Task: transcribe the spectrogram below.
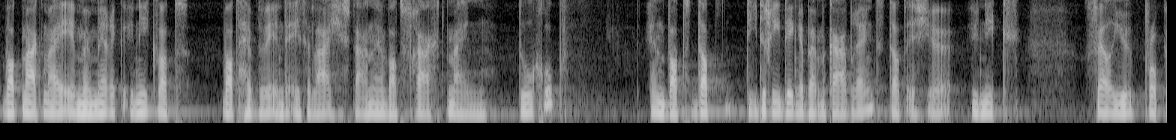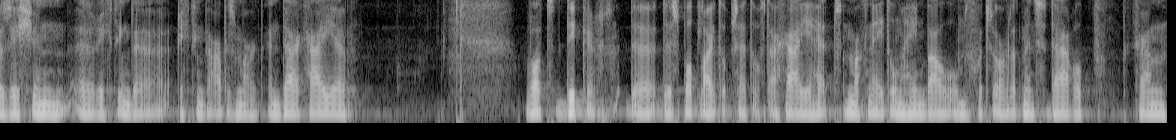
wat maakt mij in mijn merk uniek, wat, wat hebben we in de etalage staan en wat vraagt mijn doelgroep. En wat dat, die drie dingen bij elkaar brengt, dat is je uniek value proposition eh, richting, de, richting de arbeidsmarkt. En daar ga je wat dikker de, de spotlight op zetten. Of daar ga je het magneet omheen bouwen om ervoor te zorgen dat mensen daarop gaan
